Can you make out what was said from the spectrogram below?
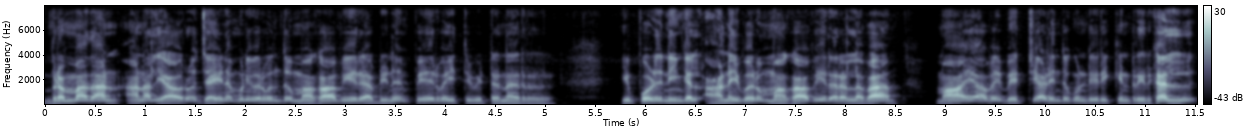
பிரம்மா தான் ஆனால் யாரோ ஜைன முனிவர் வந்து மகாவீர் அப்படின்னு பேர் வைத்து விட்டனர் இப்பொழுது நீங்கள் அனைவரும் மகாவீரர் அல்லவா? மாயாவை வெற்றி அடைந்து கொண்டிருக்கின்றீர்கள்.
